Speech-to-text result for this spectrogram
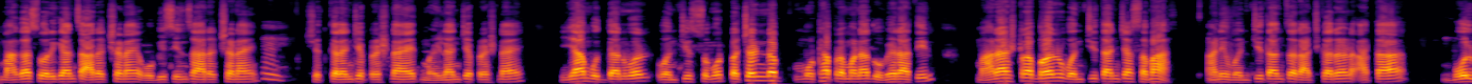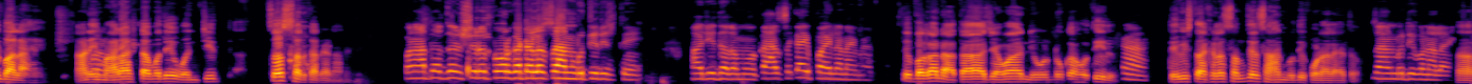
मागासवर्गीयांचं आरक्षण आहे ओबीसीचं आरक्षण आहे. शेतकऱ्यांचे प्रश्न आहेत महिलांचे प्रश्न आहे या मुद्द्यांवर वंचित समोर प्रचंड मोठ्या प्रमाणात उभे राहतील महाराष्ट्रभर वंचितांच्या सभा आणि वंचितांचं राजकारण आता बोलबाला आहे आणि. महाराष्ट्रामध्ये वंचितच सरकार येणार आहे पण आता जर शरद पवार गटाला सहानुभूती दिसते अजित दादा का असं काही पाहिलं नाही ते बघा ना आता जेव्हा निवडणुका होतील हा. तेवीस तारखेला समजेल सहानुभूती कोणाला आहे सहानुभूती कोणाला आहे? हा.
